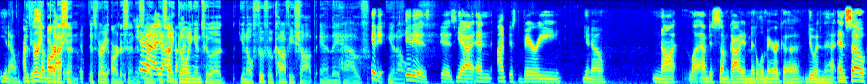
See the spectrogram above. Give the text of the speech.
you know, I'm it's just very artisan. It's very artisan. It's yeah, like yeah, it's like I'm, going into a you know fufu coffee shop and they have it is. you know. It is. It is. Yeah. And i'm just very you know not like i'm just some guy in middle america doing that. And so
